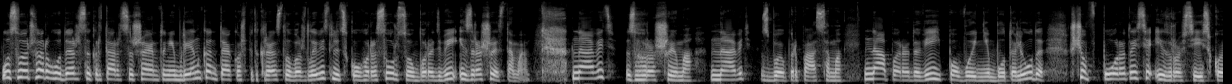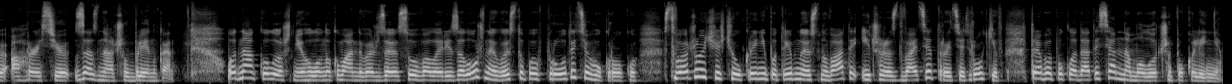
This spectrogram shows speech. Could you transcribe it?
У свою чергу держсекретар США Ентоні Блінкен також підкреслив важливість людського ресурсу у боротьбі із рашистами, навіть з грошима, навіть з боєприпасами. На передовій повинні бути люди, щоб впоратися із російською агресією, зазначив Блінкен. Однак, колишній головнокомандувач ЗСУ Валерій Залужний виступив проти цього кроку, стверджуючи, що Україні потрібно існувати і через 20-30 років треба покладатися на молодше покоління.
